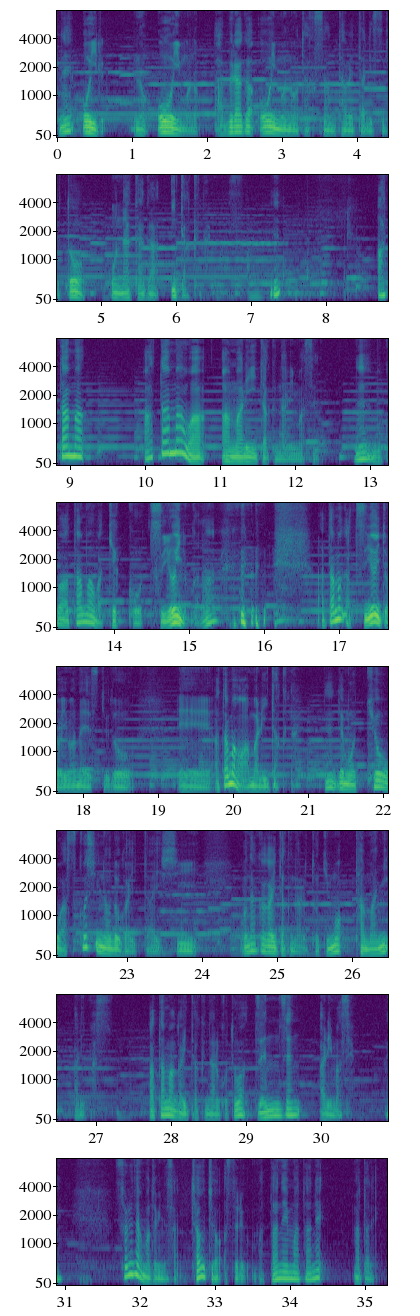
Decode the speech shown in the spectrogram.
ねオイルの多いもの油が多いものをたくさん食べたりするとお腹が痛くなります。ね、頭頭はあまり痛くなりません。ね、僕は頭は結構強いのかな頭が強いとは言わないですけど、えー、頭はあまり痛くない、ね、でも今日は少し喉が痛いしお腹が痛くなる時もたまにあります。頭が痛くなることは全然ありません、ね、それではまた皆さん。 Chao chao。Hasta luego。またねまたねまたね。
